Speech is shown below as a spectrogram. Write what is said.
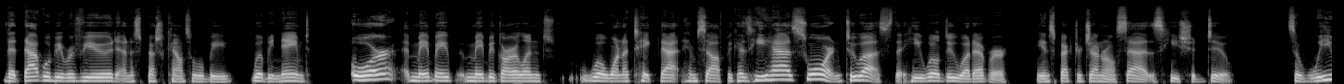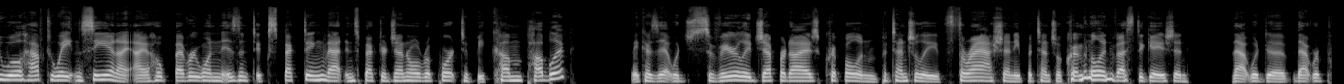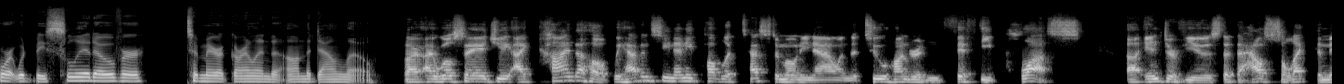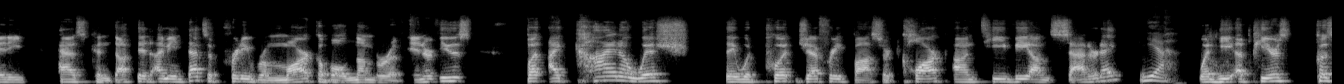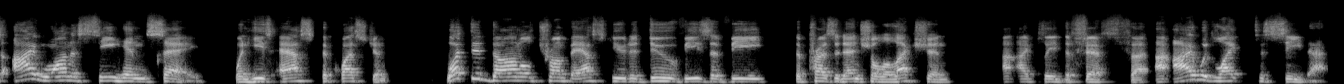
that that will be reviewed and a special counsel will be will be named or maybe maybe Garland will want to take that himself because he has sworn to us that he will do whatever the inspector general says he should do. So we will have to wait and see. And I, I hope everyone isn't expecting that inspector general report to become public because it would severely jeopardize, cripple, and potentially thrash any potential criminal investigation. That would uh, that report would be slid over to Merrick Garland on the down low. But I, will say, AG, I kind of hope we haven't seen any public testimony now in the 250 plus uh, interviews that the House Select Committee has conducted. I mean, that's a pretty remarkable number of interviews. But I kind of wish they would put Jeffrey Bossert Clark on TV on Saturday. Yeah. When he appears, because I want to see him say, when he's asked the question, what did Donald Trump ask you to do vis a vis the presidential election? I, I plead the fifth. Uh, I, I, would like to see that,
